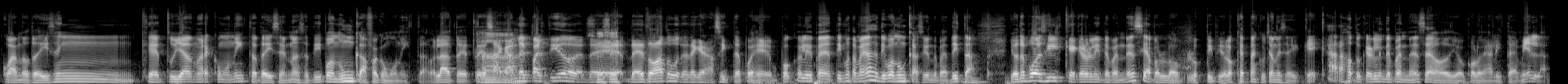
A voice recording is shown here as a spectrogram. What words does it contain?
cuando te dicen que tú ya no eres comunista, te dicen, no, ese tipo nunca fue comunista, ¿verdad? Te, te Ah. sacan del partido desde, Sí, sí. de toda tu, desde que naciste. Pues eh, un poco el independentismo también, ese tipo nunca ha sido independentista. Yo te puedo decir que creo en la independencia, pero los, los pipiolos que están escuchando dicen, ¿qué carajo tú crees en la independencia? Odio colonialista de mierda.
